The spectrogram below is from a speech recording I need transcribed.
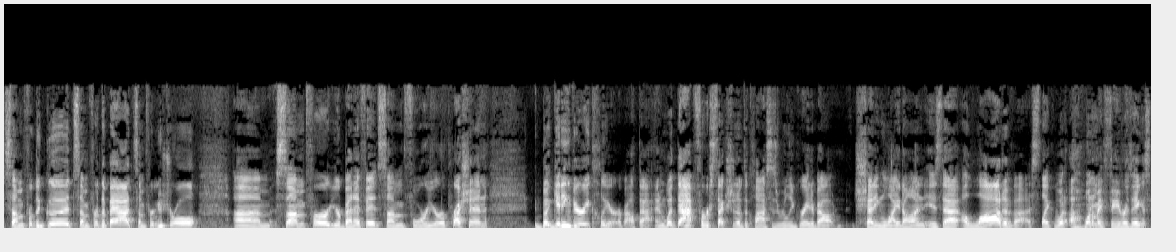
some for the good some for the bad some for neutral um, some for your benefit some for your oppression but getting very clear about that. And what that first section of the class is really great about shedding light on is that a lot of us, like what uh, one of my favorite things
